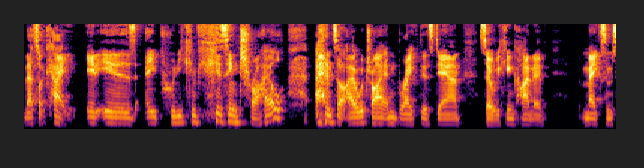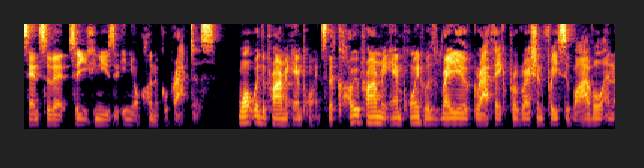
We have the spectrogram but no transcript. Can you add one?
that's okay. It is a pretty confusing trial. And so I will try and break this down so we can kind of make some sense of it so you can use it in your clinical practice. What were the primary endpoints? The co primary endpoint was radiographic progression free survival and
